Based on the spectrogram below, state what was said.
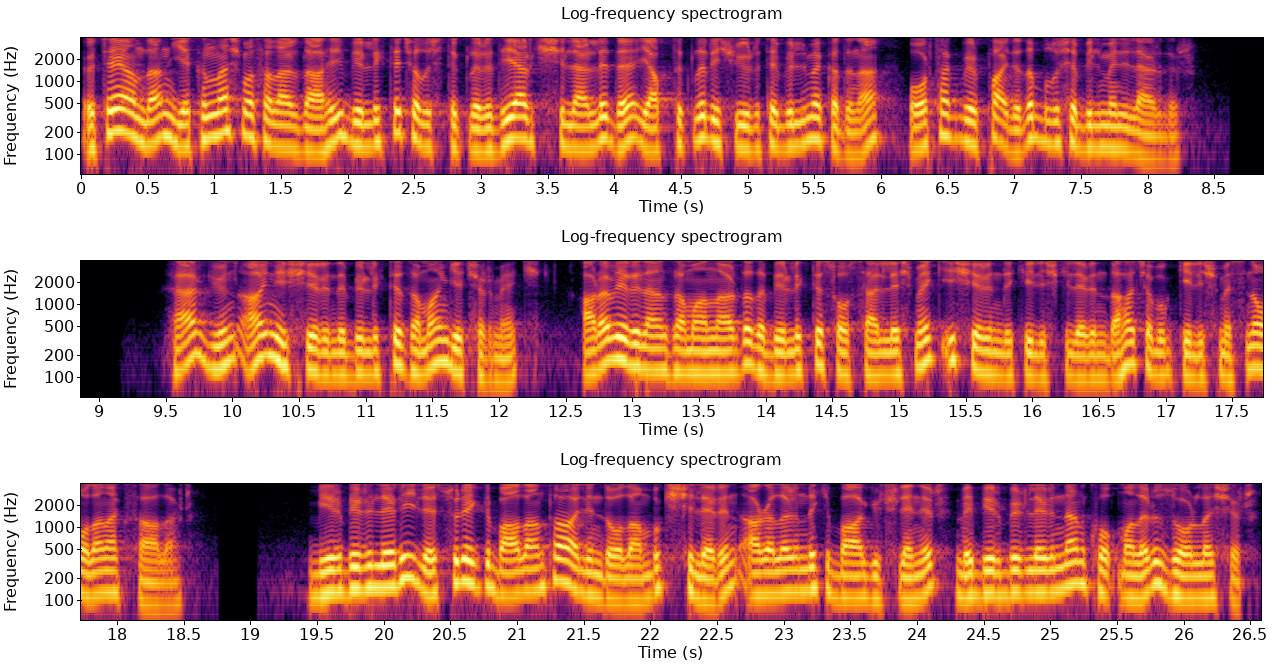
Öte yandan yakınlaşmasalar dahi birlikte çalıştıkları diğer kişilerle de yaptıkları işi yürütebilmek adına ortak bir paydada buluşabilmelilerdir. Her gün aynı iş yerinde birlikte zaman geçirmek, ara verilen zamanlarda da birlikte sosyalleşmek iş yerindeki ilişkilerin daha çabuk gelişmesine olanak sağlar. Birbirleriyle sürekli bağlantı halinde olan bu kişilerin aralarındaki bağ güçlenir ve birbirlerinden kopmaları zorlaşır.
